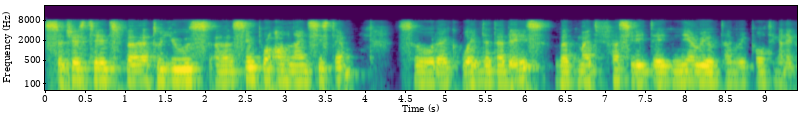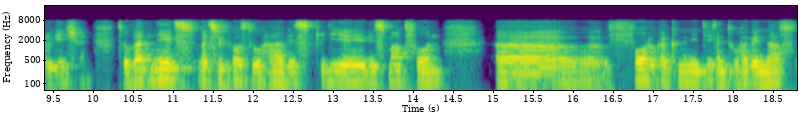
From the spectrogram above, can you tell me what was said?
suggested to use a simple online system, so like web database that might facilitate near real-time reporting and aggregation. So that needs, that's supposed to have this PDA, this smartphone, uh, for local communities and to have enough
